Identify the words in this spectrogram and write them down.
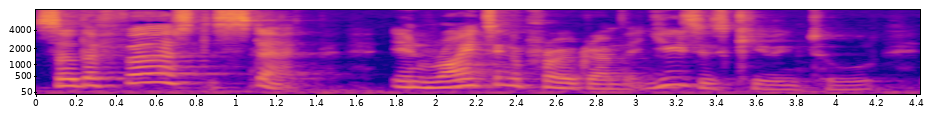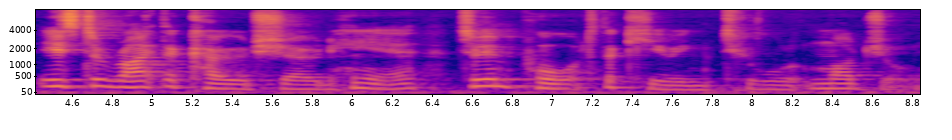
So the first step in writing a program that uses Queuing Tool is to write the code shown here to import the Queuing Tool module.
